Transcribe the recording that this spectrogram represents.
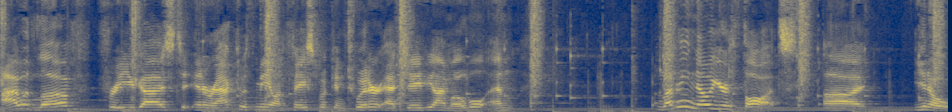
I would love for you guys to interact with me on Facebook and Twitter at JVI Mobile and let me know your thoughts. Uh, you know,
